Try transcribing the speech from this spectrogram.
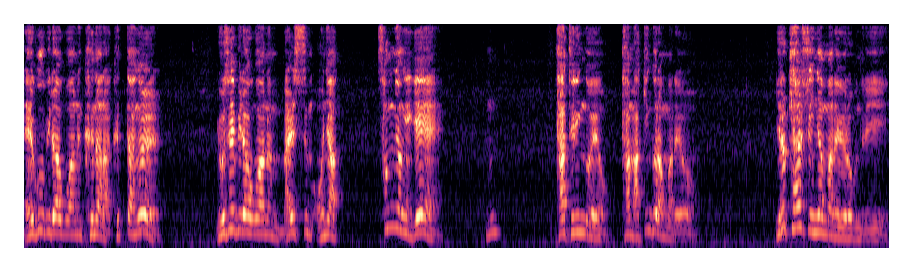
애굽이라고 하는 그 나라, 그 땅을 요셉이라고 하는 말씀 언약 성령에게 음? 다 드린 거예요. 다 맡긴 거란 말이에요. 이렇게 할 수 있냔 말이에요, 여러분들이.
